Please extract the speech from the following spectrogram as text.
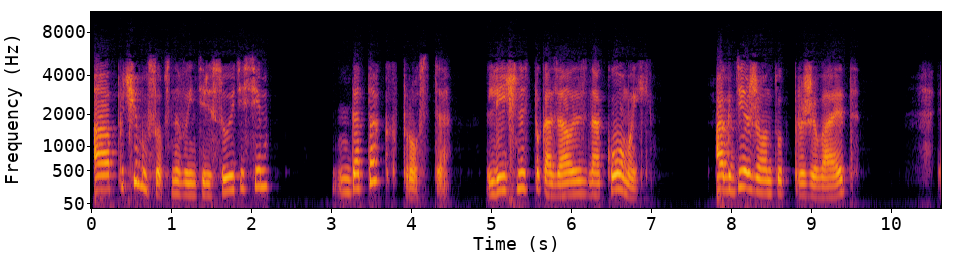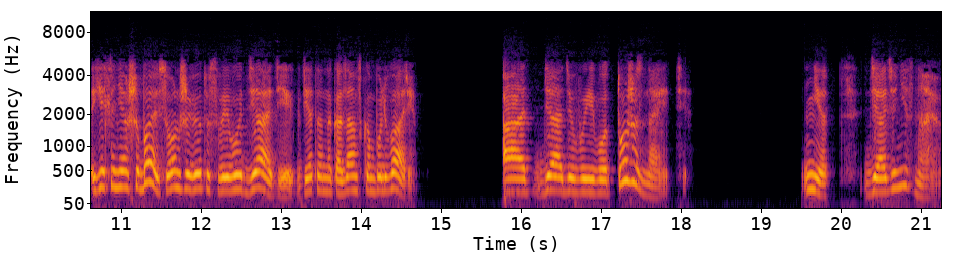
А почему, собственно, вы интересуетесь им? Да так просто. Личность показалась знакомой. А где же он тут проживает? Если не ошибаюсь, он живет у своего дяди, где-то на Казанском бульваре. А дядю вы его тоже знаете? Нет, дядю не знаю.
